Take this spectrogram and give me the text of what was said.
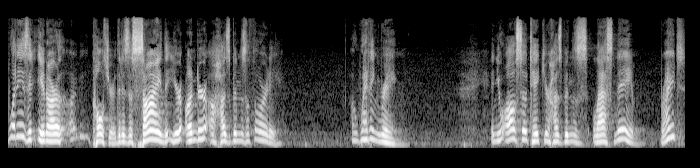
What is it in our uh, culture that is a sign that you're under a husband's authority? A wedding ring. And you also take your husband's last name, right?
